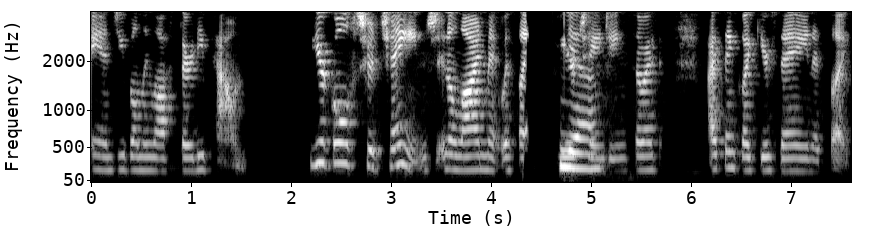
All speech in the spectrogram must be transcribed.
and you've only lost 30 pounds? Your goals should change in alignment with like you're Yeah. changing. So I, I think like you're saying, it's like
